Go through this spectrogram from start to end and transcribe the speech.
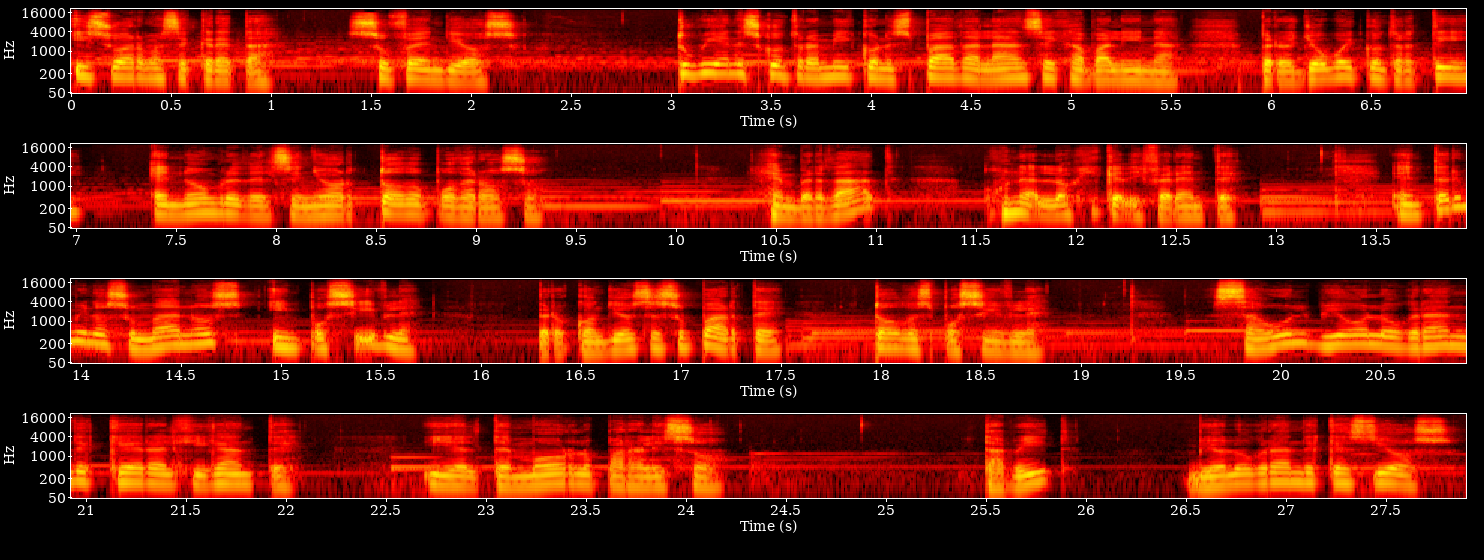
y su arma secreta, su fe en Dios. Tú vienes contra mí con espada, lanza y jabalina, pero yo voy contra ti en nombre del Señor Todopoderoso. En verdad, una lógica diferente. En términos humanos, imposible, pero con Dios de su parte, todo es posible. Saúl vio lo grande que era el gigante y el temor lo paralizó. David vio lo grande que es Dios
